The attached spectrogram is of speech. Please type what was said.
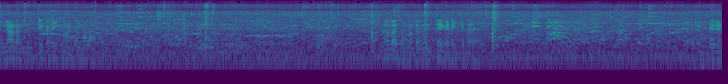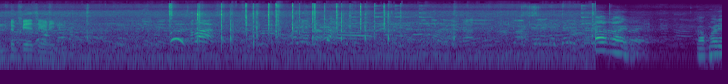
என்னடா நெட்டு கிடைக்க மாட்டேங்குது. என்னடா சொல்ல நெட்டே கிடைக்கல. ரெண்டு ரெண்டு பேச்சு கிடைக்கும் தேர்ட் ரைட் கபடி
